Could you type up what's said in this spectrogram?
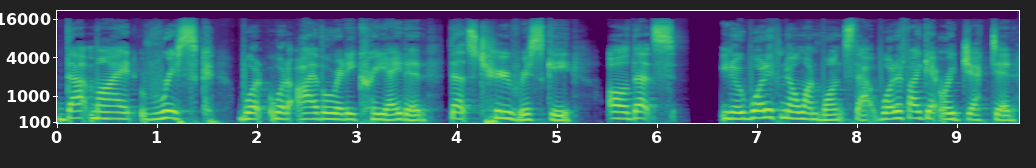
That might risk what, what I've already created. That's too risky. Oh, that's, you know, what if no one wants that? What if I get rejected?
